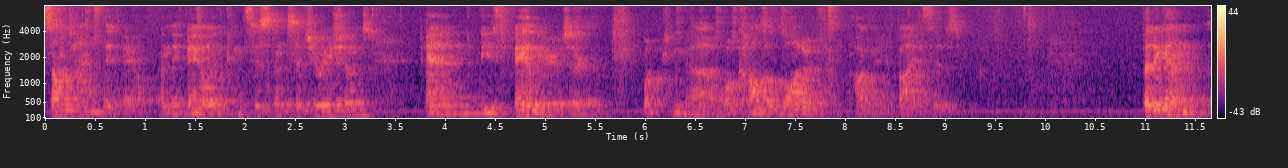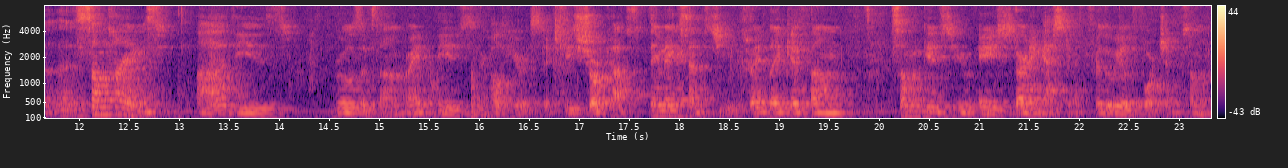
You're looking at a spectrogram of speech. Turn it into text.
sometimes they fail, and they fail in consistent situations, and these failures are what, can, uh, what cause a lot of cognitive biases. But again, uh, sometimes uh, these rules of thumb, right? These, they're called heuristics, these shortcuts, they make sense to use, right? Like if um, someone gives you a starting estimate for the Wheel of Fortune, if someone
